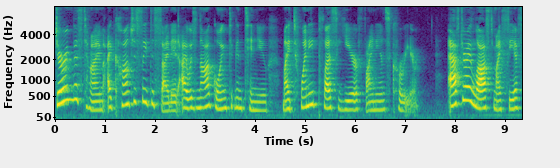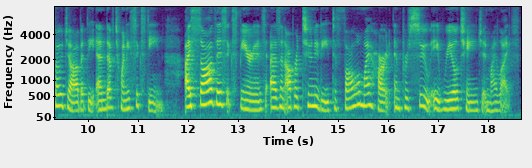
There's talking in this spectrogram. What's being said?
During this time, I consciously decided I was not going to continue my 20 plus year finance career. After I lost my CFO job at the end of 2016, I saw this experience as an opportunity to follow my heart and pursue a real change in my life.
